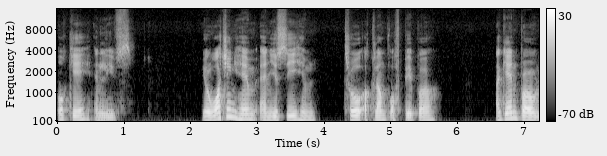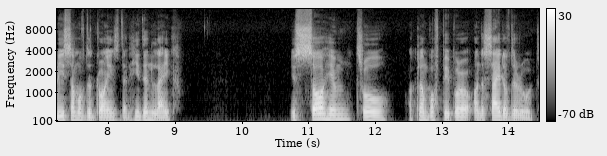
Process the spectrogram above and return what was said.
Okay, and leaves. You're watching him and you see him throw a clump of paper. Again, probably some of the drawings that he didn't like. You saw him throw a clump of paper on the side of the road.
